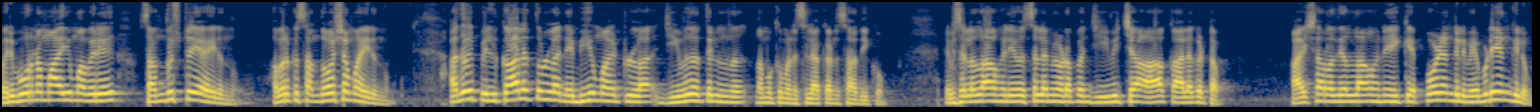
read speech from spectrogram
പരിപൂർണമായും അവർ സന്തുഷ്ടയായിരുന്നു. അവർക്ക് സന്തോഷമായിരുന്നു. അത് പിൽക്കാലത്തുള്ള നബിയുമായിട്ടുള്ള ജീവിതത്തിൽ നിന്ന് നമുക്ക് മനസ്സിലാക്കാൻ സാധിക്കും. നബി സല്ലാഹു അലൈഹി വസ്ലമയോടൊപ്പം ജീവിച്ച ആ കാലഘട്ടം ആയിഷ അള്ളാഹുനഹിക്ക് എപ്പോഴെങ്കിലും എവിടെയെങ്കിലും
